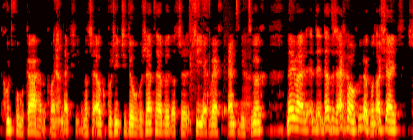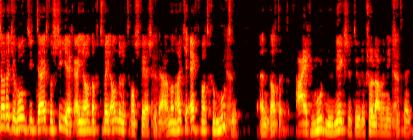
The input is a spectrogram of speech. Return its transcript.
goed voor elkaar hebben qua Ja. selectie. En dat ze elke positie dubbel bezet hebben, dat ze Ziyech weg, Anthony Ja. terug. Nee, maar dat is echt wel geluk. Want als jij, stel dat je rond die tijd van Ziyech en je had nog twee andere transfers Ja. gedaan, dan had je echt wat gemoeten. En dat, Ajax moet nu niks natuurlijk, zolang er niks vertrekt.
